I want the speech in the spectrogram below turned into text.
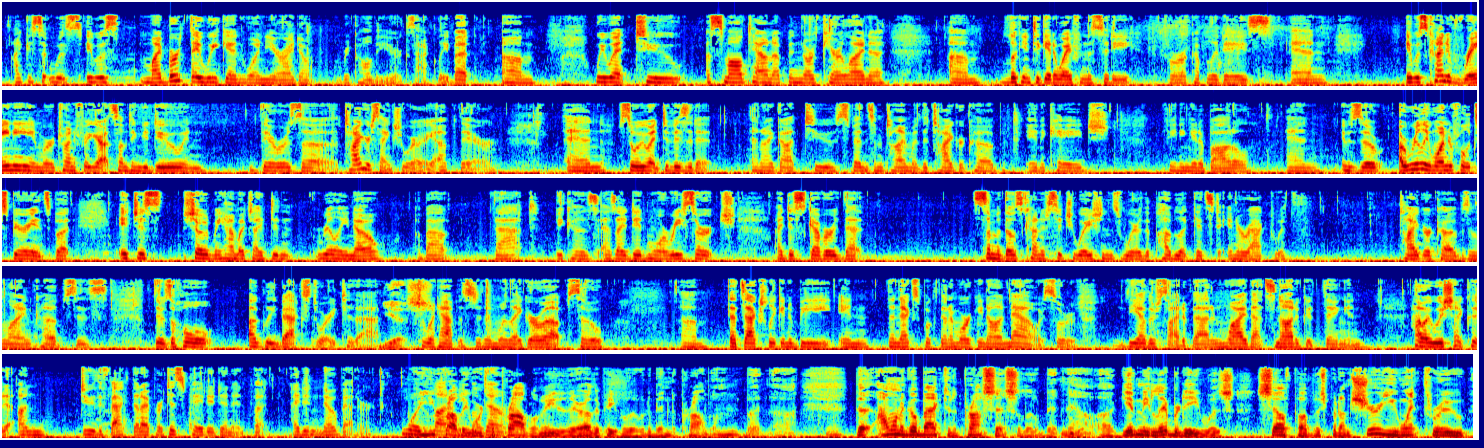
I guess it was it was my birthday weekend one year. I don't recall the year exactly, but um, we went to a small town up in North Carolina, um, looking to get away from the city for a couple of days, and it was kind of rainy, and we were trying to figure out something to do, and there was a tiger sanctuary up there, and so we went to visit it, and I got to spend some time with a tiger cub in a cage, feeding it a bottle, and it was a, a really wonderful experience. But it just showed me how much I didn't really know about that because as I did more research, I discovered that some of those kind of situations where the public gets to interact with tiger cubs and lion cubs is there's a whole ugly backstory to that. Yes. To what happens to them when they grow up. So um, that's actually going to be in the next book that I'm working on now. Is sort of the other side of that and why that's not a good thing and how I wish I could undo the fact that I participated in it, but I didn't know better. Well, you probably weren't the don't. Mm-hmm. problem either. There are other people that would have been the problem. But uh, the, I want to go back to the process a little bit now. Uh, Give Me Liberty was self-published, but I'm sure you went through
